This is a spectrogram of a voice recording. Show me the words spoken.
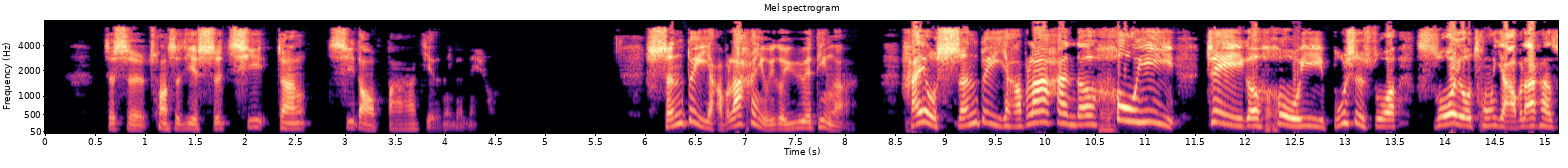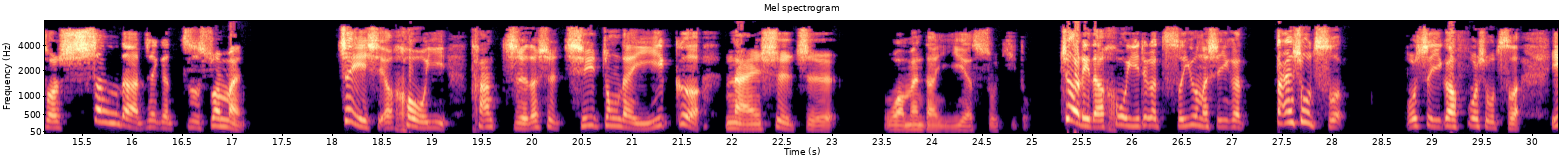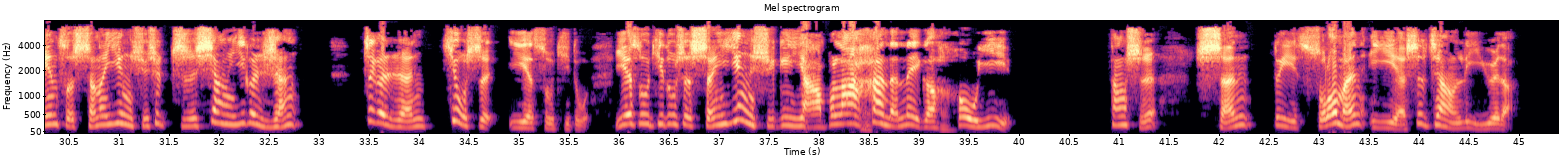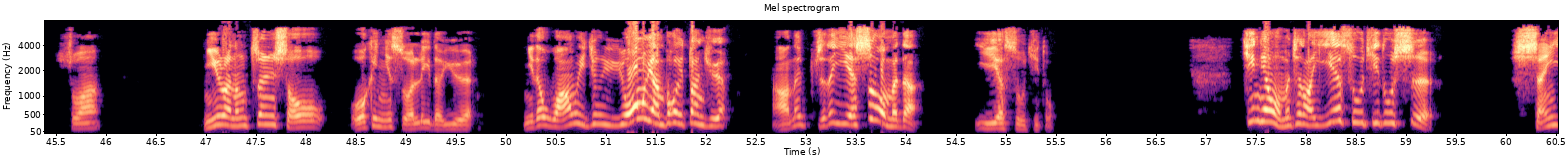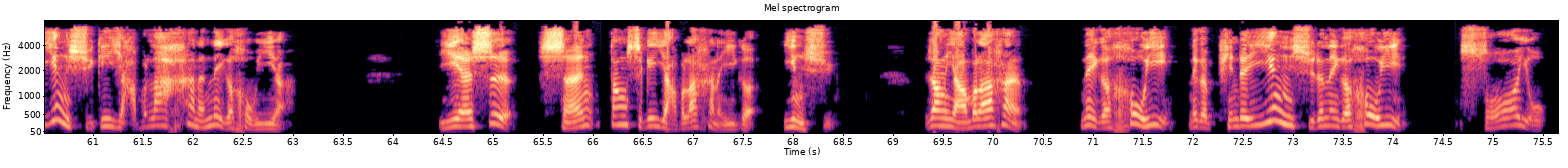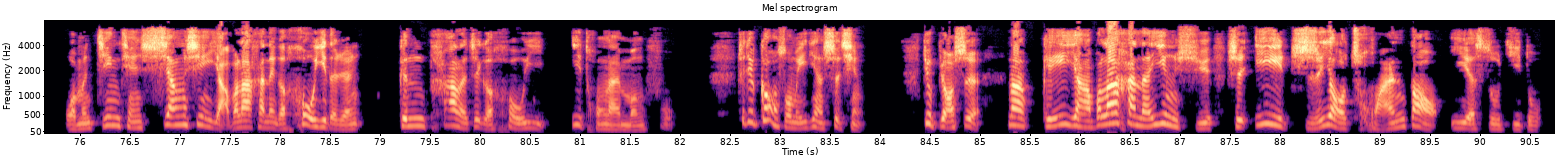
这是创世纪十七章。七到八节的那个内容，神对亚伯拉罕有一个约定啊，还有神对亚伯拉罕的后裔，这个后裔不是说所有从亚伯拉罕所生的这个子孙们，这些后裔，他指的是其中的一个，乃是指我们的耶稣基督。这里的后裔这个词用的是一个单数词。不是一个复数词，因此神的应许是指向一个人，这个人就是耶稣基督。耶稣基督是神应许给亚伯拉罕的那个后裔。当时神对所罗门也是这样立约的，说：“你若能遵守我给你所立的约，你的王位就永远不会断绝。”啊，那指的也是我们的耶稣基督。今天我们知道，耶稣基督是神应许给亚伯拉罕的那个后裔啊，也是神当时给亚伯拉罕的一个应许，让亚伯拉罕那个后裔，那个凭着应许的那个后裔，所有我们今天相信亚伯拉罕那个后裔的人，跟他的这个后裔一同来蒙福，这就告诉我们一件事情，就表示。那给亚伯拉罕的应许是一直要传到耶稣基督，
